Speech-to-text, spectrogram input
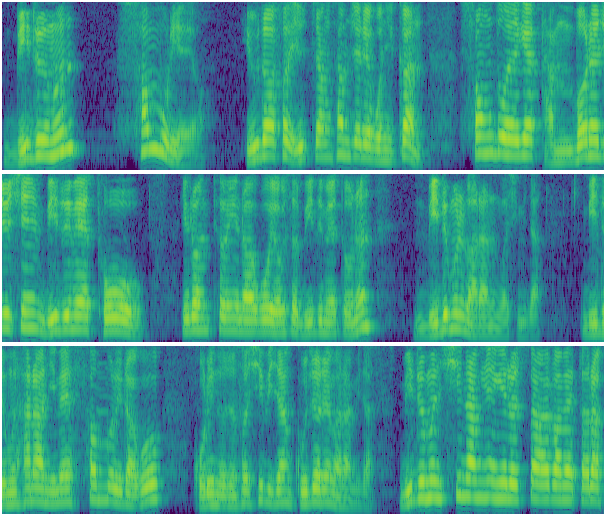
믿음은 선물이에요. 유다서 1장 3절에 보니까 성도에게 단번에 주신 믿음의 도 이런 표현하고 여기서 믿음의 도는 믿음을 말하는 것입니다. 믿음은 하나님의 선물이라고 고린도전서 12장 9절에 말합니다. 믿음은 신앙 행위를 쌓아감에 따라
